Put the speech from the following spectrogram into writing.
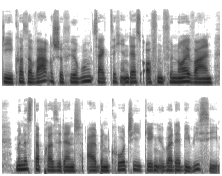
Die kosovarische Führung zeigt sich indes offen für Neuwahlen, Ministerpräsident Albin Kurti gegenüber der BBC.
